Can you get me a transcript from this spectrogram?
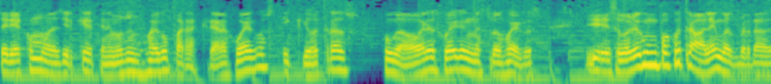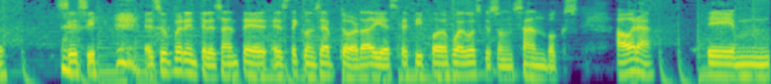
Sería como decir que tenemos un juego para crear juegos y que otros jugadores jueguen nuestros juegos. Y se vuelve un poco trabalenguas, ¿verdad? Sí, sí, es súper interesante este concepto, ¿verdad? Y este tipo de juegos que son sandbox. Ahora, em,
